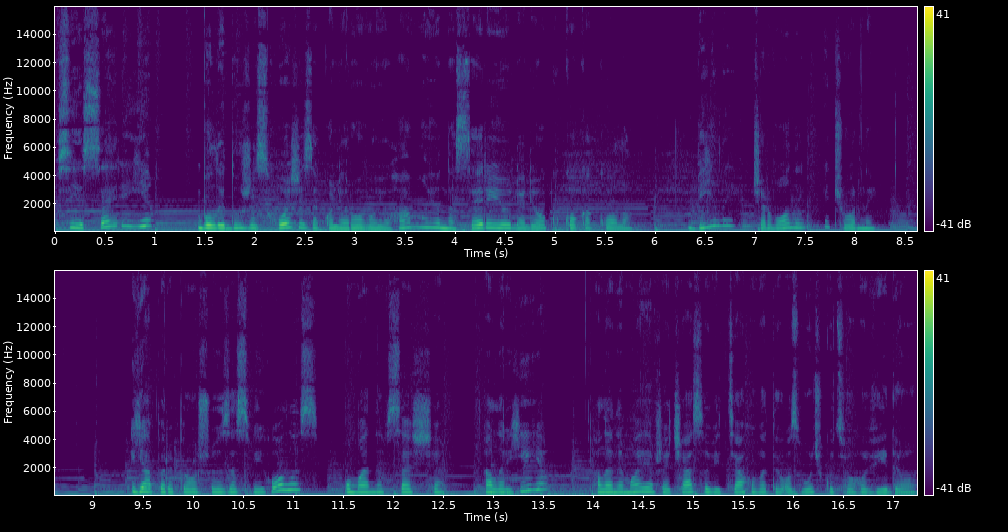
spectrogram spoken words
Всі серії були дуже схожі за кольоровою гаммою на серію ляльок Кока-Кола білий, червоний і чорний. Я перепрошую за свій голос, у мене все ще алергія, але немає вже часу відтягувати озвучку цього відео.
